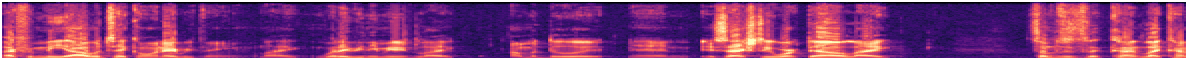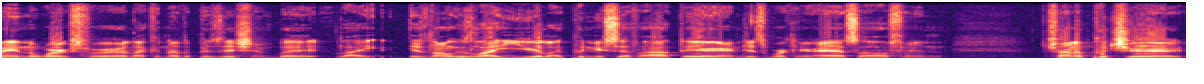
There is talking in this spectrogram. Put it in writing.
like, for me, I would take on everything. Like, whatever you need me, like, I'm gonna do it, and it's actually worked out. Like, something's kind of like kind of in the works for like another position but like as long as like you're like putting yourself out there and just working your ass off and trying to put your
